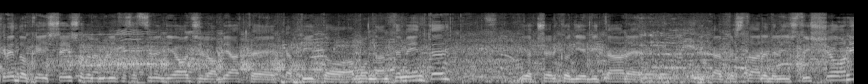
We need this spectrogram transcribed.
Credo che il senso della manifestazione di oggi lo abbiate capito abbondantemente io cerco di evitare di calpestare degli striscioni.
